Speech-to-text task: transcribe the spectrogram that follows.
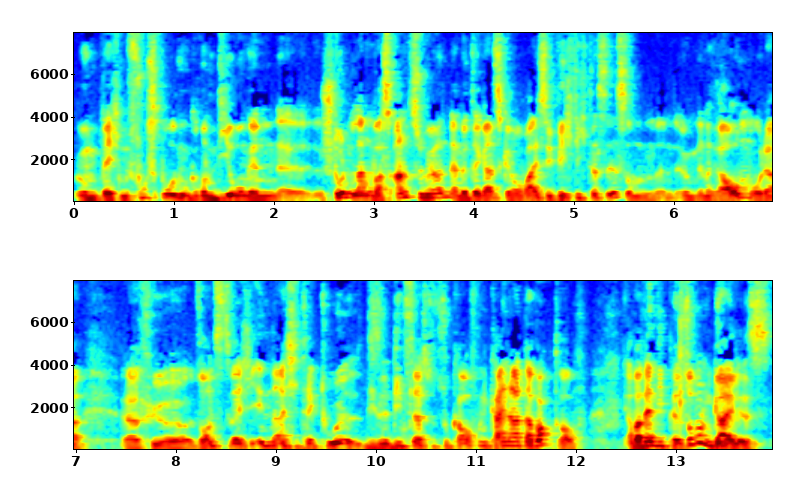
irgendwelchen Fußbodengrundierungen äh, stundenlang was anzuhören, damit er ganz genau weiß, wie wichtig das ist, um in irgendeinen Raum oder äh, für sonst welche Innenarchitektur diese Dienstleistung zu kaufen? Keiner hat da Bock drauf. Aber wenn die Person geil ist,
